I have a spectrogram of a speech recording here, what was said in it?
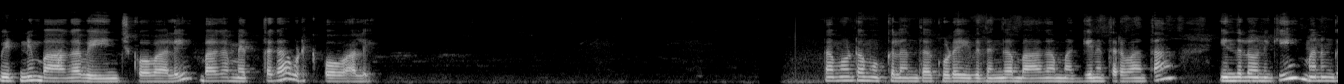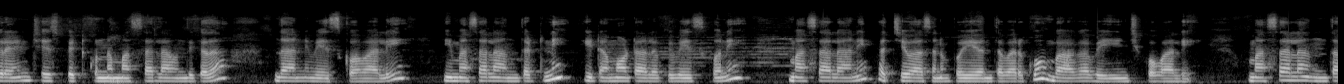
వీటిని బాగా వేయించుకోవాలి. బాగా మెత్తగా ఉడికిపోవాలి. టమోటా ముక్కలంతా కూడా ఈ విధంగా బాగా మగ్గిన తర్వాత ఇందులోనికి మనం గ్రైండ్ చేసి పెట్టుకున్న మసాలా ఉంది కదా దాన్ని వేసుకోవాలి. ఈ మసాలా అంతటిని ఈ టమోటాలోకి వేసుకొని మసాలాని పచ్చివాసన పోయేంత వరకు బాగా వేయించుకోవాలి. మసాలా అంతా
